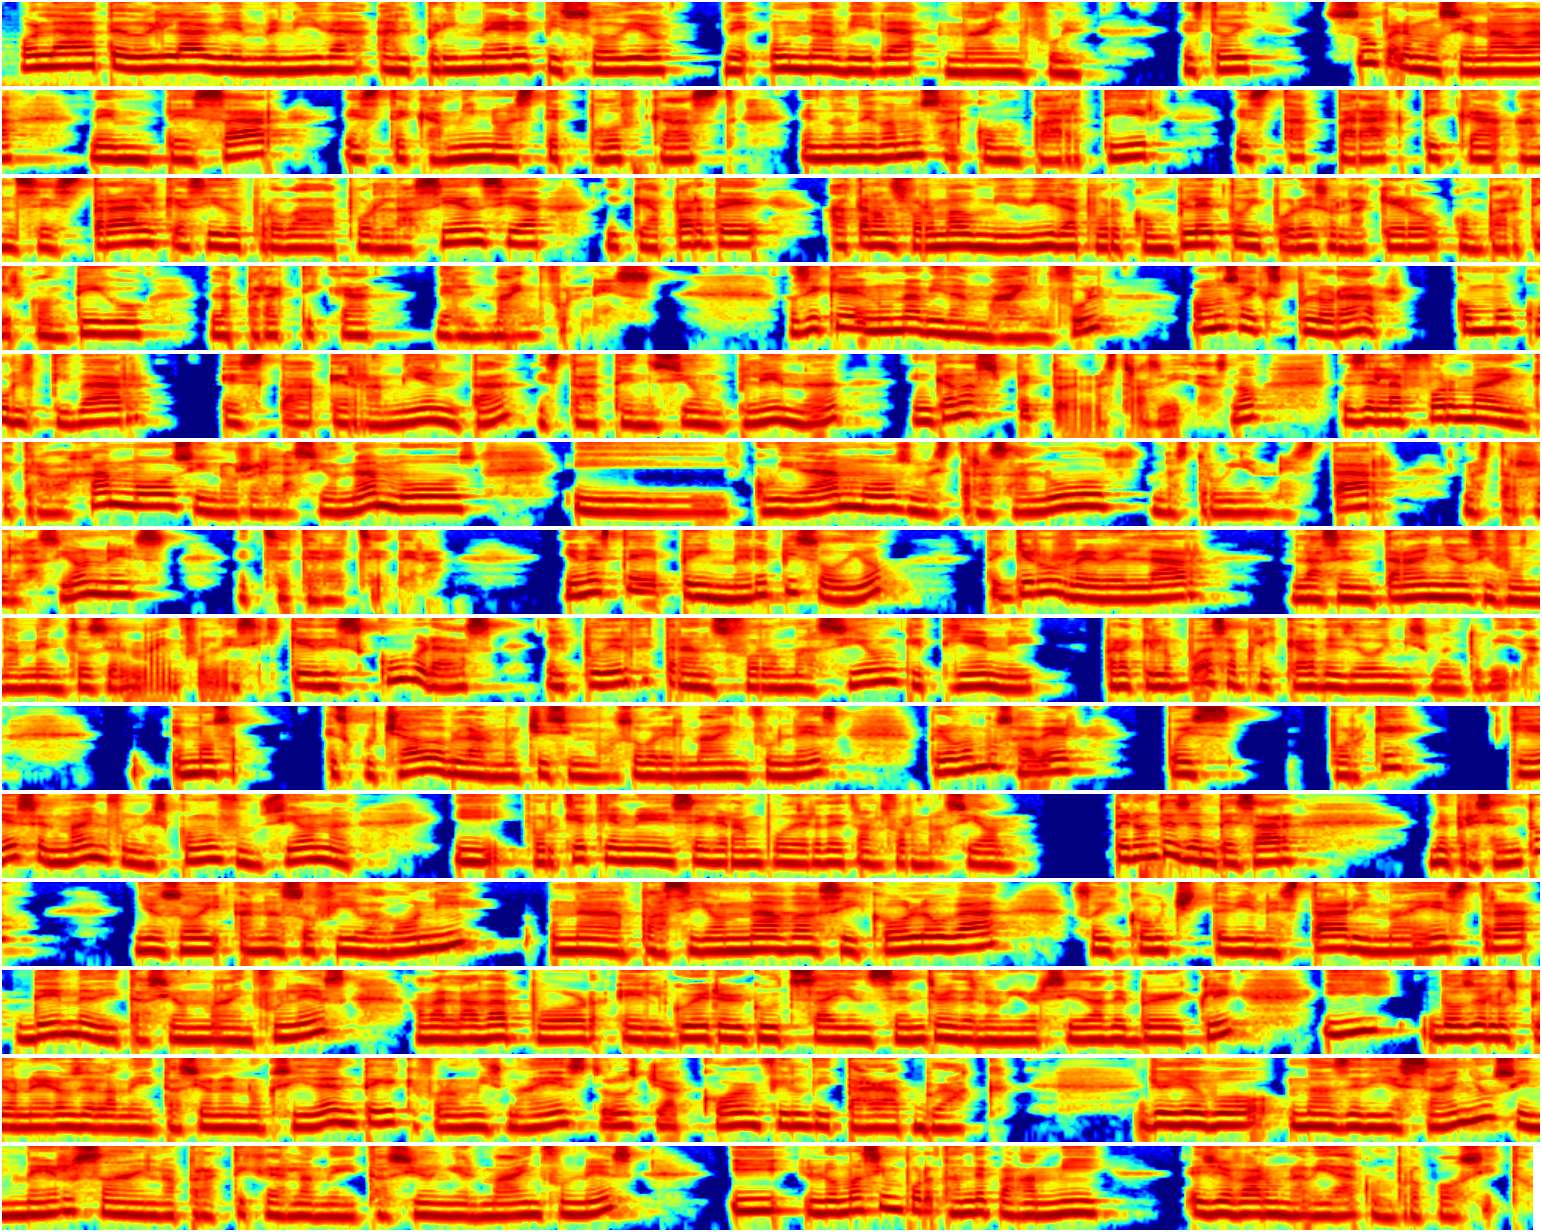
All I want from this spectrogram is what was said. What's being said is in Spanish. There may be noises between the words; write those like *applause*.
Hola, te doy la bienvenida al primer episodio de Una vida mindful. Estoy súper emocionada de empezar este camino, este podcast, en donde vamos a compartir esta práctica ancestral que ha sido probada por la ciencia y que aparte ha transformado mi vida por completo y por eso la quiero compartir contigo, la práctica del mindfulness. Así que en una vida mindful, vamos a explorar cómo cultivar esta herramienta, esta atención plena en cada aspecto de nuestras vidas, ¿no? Desde la forma en que trabajamos y nos relacionamos y cuidamos nuestra salud, nuestro bienestar, nuestras relaciones, etcétera, etcétera. Y en este primer episodio te quiero revelar las entrañas y fundamentos del mindfulness y que descubras el poder de transformación que tiene para que lo puedas aplicar desde hoy mismo en tu vida. Hemos escuchado hablar muchísimo sobre el mindfulness, pero vamos a ver, pues, ¿por qué? ¿Qué es el mindfulness? ¿Cómo funciona? ¿Y por qué tiene ese gran poder de transformación? Pero antes de empezar, me presento. Yo soy Ana Sofía Baboni, una apasionada psicóloga, soy coach de bienestar y maestra de meditación mindfulness, avalada por el Greater Good Science Center de la Universidad de Berkeley y dos de los pioneros de la meditación en Occidente, que fueron mis maestros, Jack Cornfield y Tara Brach. Yo llevo más de 10 años inmersa en la práctica de la meditación y el mindfulness y lo más importante para mí es llevar una vida con propósito.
